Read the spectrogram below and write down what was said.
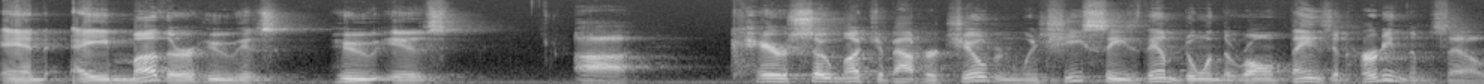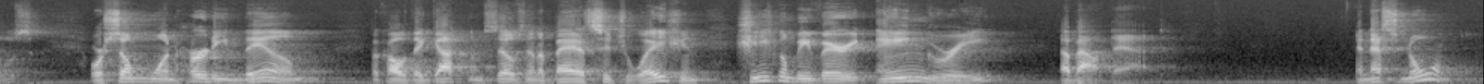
And a mother who is, who is uh, cares so much about her children when she sees them doing the wrong things and hurting themselves or someone hurting them because they got themselves in a bad situation, she's going to be very angry about that. And that's normal.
